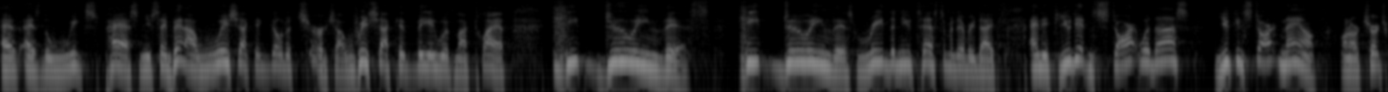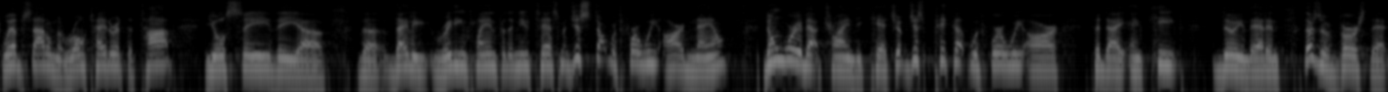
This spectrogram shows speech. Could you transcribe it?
as, as the weeks pass and you say, Man, I wish I could go to church. I wish I could be with my class. Keep doing this. Keep doing this. Read the New Testament every day. And if you didn't start with us, you can start now. On our church website, on the rotator at the top, you'll see the, uh, the daily reading plan for the New Testament. Just start with where we are now. Don't worry about trying to catch up. Just pick up with where we are today and keep doing that. And there's a verse that,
